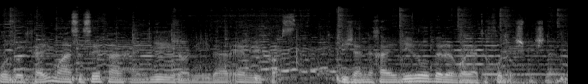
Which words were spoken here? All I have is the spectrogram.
بزرگترین مؤسسه فرهنگی ایرانی در امریکاست. بیژن خلیلی رو به روایت خودش میشنویم.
